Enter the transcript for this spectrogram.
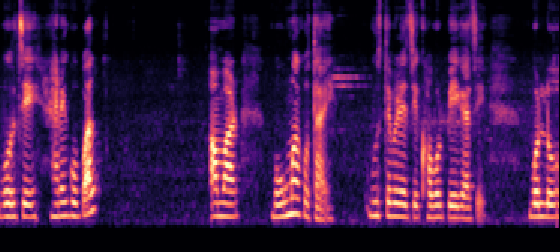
বলছে হ্যাঁ রে গোপাল, আমার বৌমা কোথায়? বুঝতে পেরেছে, খবর পেয়ে গেছে। বলল,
